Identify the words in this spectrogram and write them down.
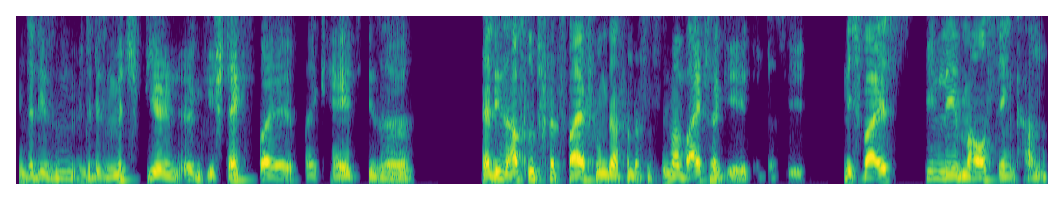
hinter diesem, hinter diesem Mitspielen irgendwie steckt bei, bei Kate, diese, ja, diese absolute Verzweiflung davon, dass es immer weitergeht und dass sie nicht weiß, wie ein Leben aussehen kann,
